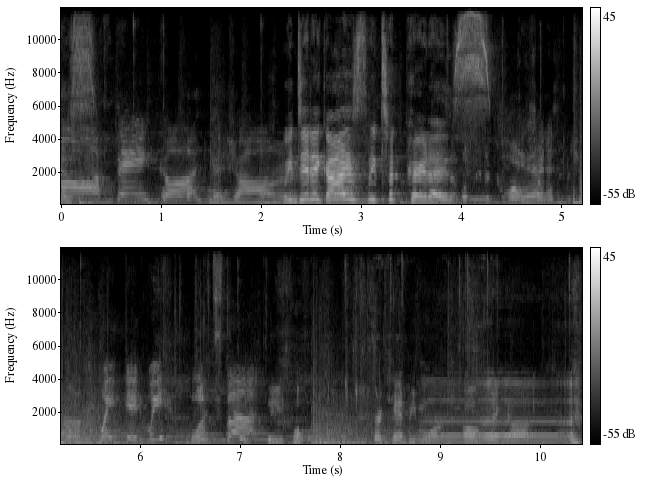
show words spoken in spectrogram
Aw, thank God. Good job. We did it, guys. We took That wasn't Paradise. even. That wasn't even job. Wait, did we? What's that? Please, hold on. There can't be more. Oh, thank God.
